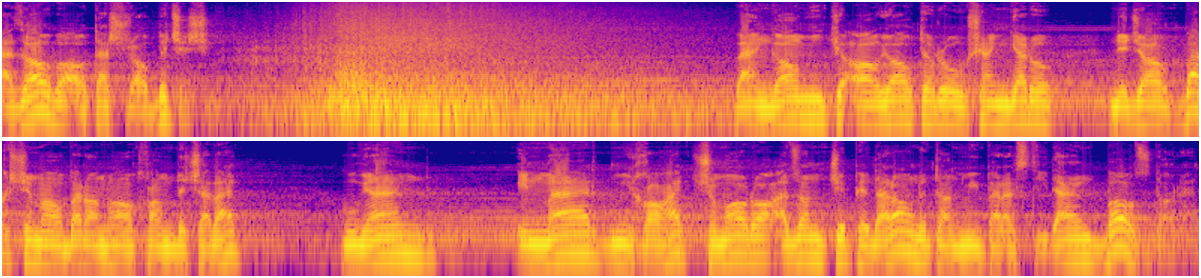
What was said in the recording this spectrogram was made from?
عذاب آتش را بچشید. و انگامی که آیات روشنگر و نجات بخش ما بر آنها خوانده شود گویند این مرد می‌خواهد شما را از آنچه پدرانتان میپرستیدند باز دارد.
